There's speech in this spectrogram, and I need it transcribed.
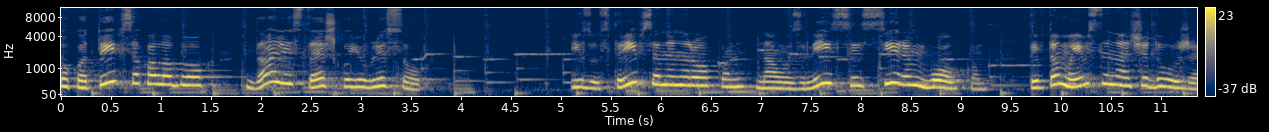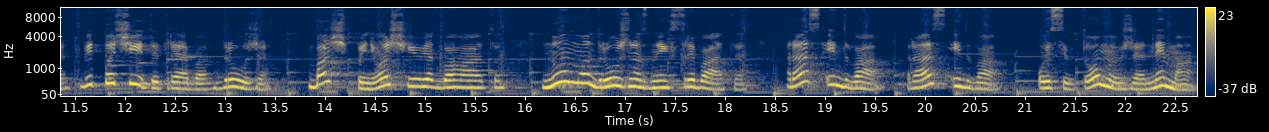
Покотився колобок далі стежкою в лісок. І зустрівся ненароком на узліссі з сірим вовком. Ти втомився, наче дуже. Відпочити треба, друже. Бач, пеньочків як багато. Нумо дружно з них стрибати. Раз і два, раз і два. Ось і втоми вже нема.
